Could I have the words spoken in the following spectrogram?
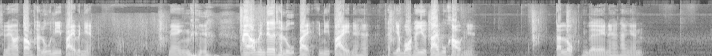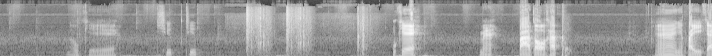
แสดงว่าต้องทะลุนี่ไปปะเนี่ย แม่งไอออฟเบนเดอร์ทะลุไป อันนี้ไปนะฮะ อย่าบอกนะอยู่ใต้ภูเขาเนี่ย ตลกเลยนะฮะถ้างั้น โอเค ชึบชึบโอเค มาปลาต่อครับ อ่า ยังไปอีกไกล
